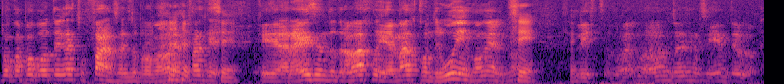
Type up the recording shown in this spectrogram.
poco a poco tengas tus fans, esos programadores fans que, sí, que agradecen tu trabajo y además contribuyen con él, ¿no? sí, sí. Listo, nos vemos- nos vemos entonces en el siguiente bloque.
